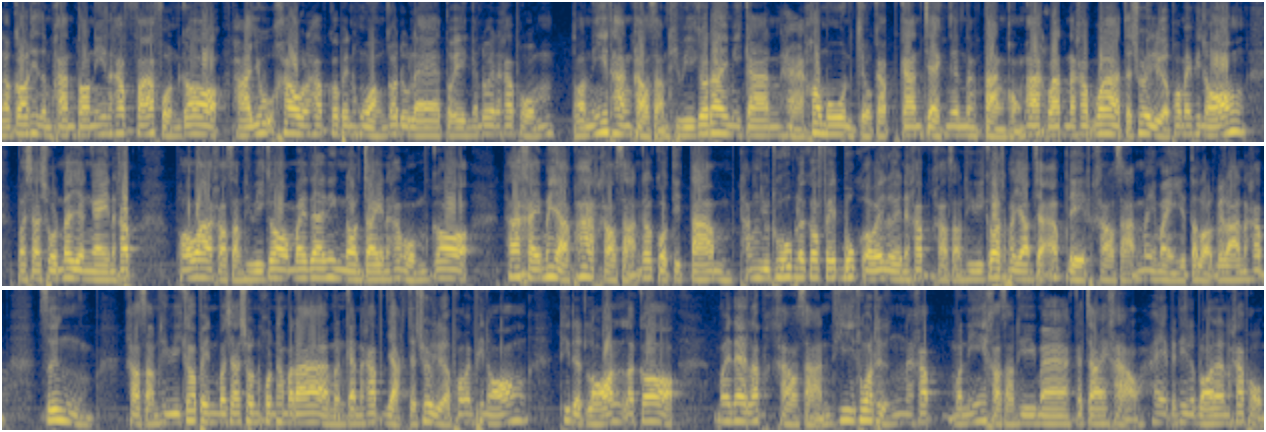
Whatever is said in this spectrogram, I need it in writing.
แล้วก็ที่สำคัญตอนนี้นะครับ ฟ้าฝนก็พายุเข้านะครับ ก็เป็นห่วงก็ดูแลตัวเองกันด้วยนะครับผม ตอนนี้ทางข่าว3ทีวีก็ได้มีการหาข้อมูลเกี่ยวกับการแจกเงินต่างๆ ของภาครัฐนะครับ ว่าจะช่วยเหลือพ่อแม่พี่น้อง ประชาชนได้ยังไงนะครับ เพราะว่าข่าว3ทีวีก็ไม่ได้นิ่งนอนใจนะครับ ผมก็ถ้าใครไม่อยากพลาดข่าวสารก็กดติดตามทั้ง YouTube แล้วก็ Facebook เอาไว้เลยนะครับ ข่าว3ทีวีก็พยายามจะอัปเดตข่าวสารใหม่ๆ อยู่ตลอดเวลานะครับ ซึ่ง ข่าวสามทีวีก็เป็นประชาชนคนธรรมดาเหมือนกันนะครับ อยากจะช่วยเหลือพ่อแม่พี่น้องที่เดือดร้อน แล้วก็ไม่ได้รับข่าวสารที่ทั่วถึงนะครับ วันนี้ข่าวสามทีวีมากระจายข่าวให้เป็นที่เรียบร้อยแล้วนะครับผม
